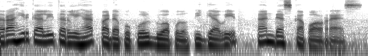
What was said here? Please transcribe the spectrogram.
Terakhir kali terlihat pada pukul 23 WIB, tandas Kapolres.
